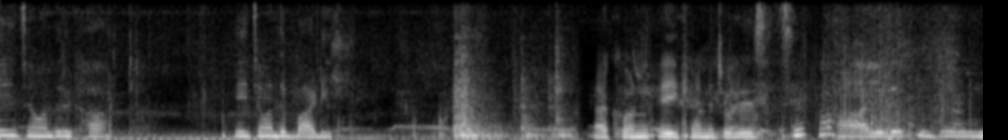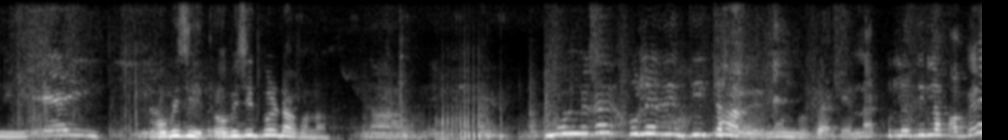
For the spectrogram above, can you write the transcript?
এই যে আমাদের ঘাট। এই যে আমাদের বাড়ি। এখন এইখানে চলে এসেছি। এই অভিজিৎ অভিজিৎ বলে ডাকো না। না মুন্ডুটাকে খুলে দিতে হবে মুন্ডুটাকে। না খুলে দিলে হবে?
